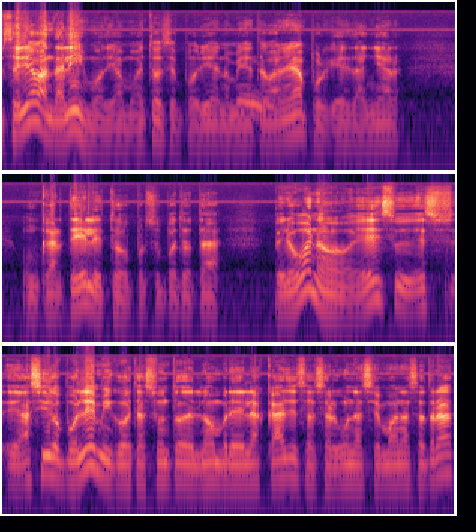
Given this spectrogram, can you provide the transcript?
sería vandalismo, digamos, esto se podría denominar de esta manera porque es dañar un cartel, esto por supuesto está... Pero bueno, es, es, eh, ha sido polémico este asunto del nombre de las calles hace algunas semanas atrás.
